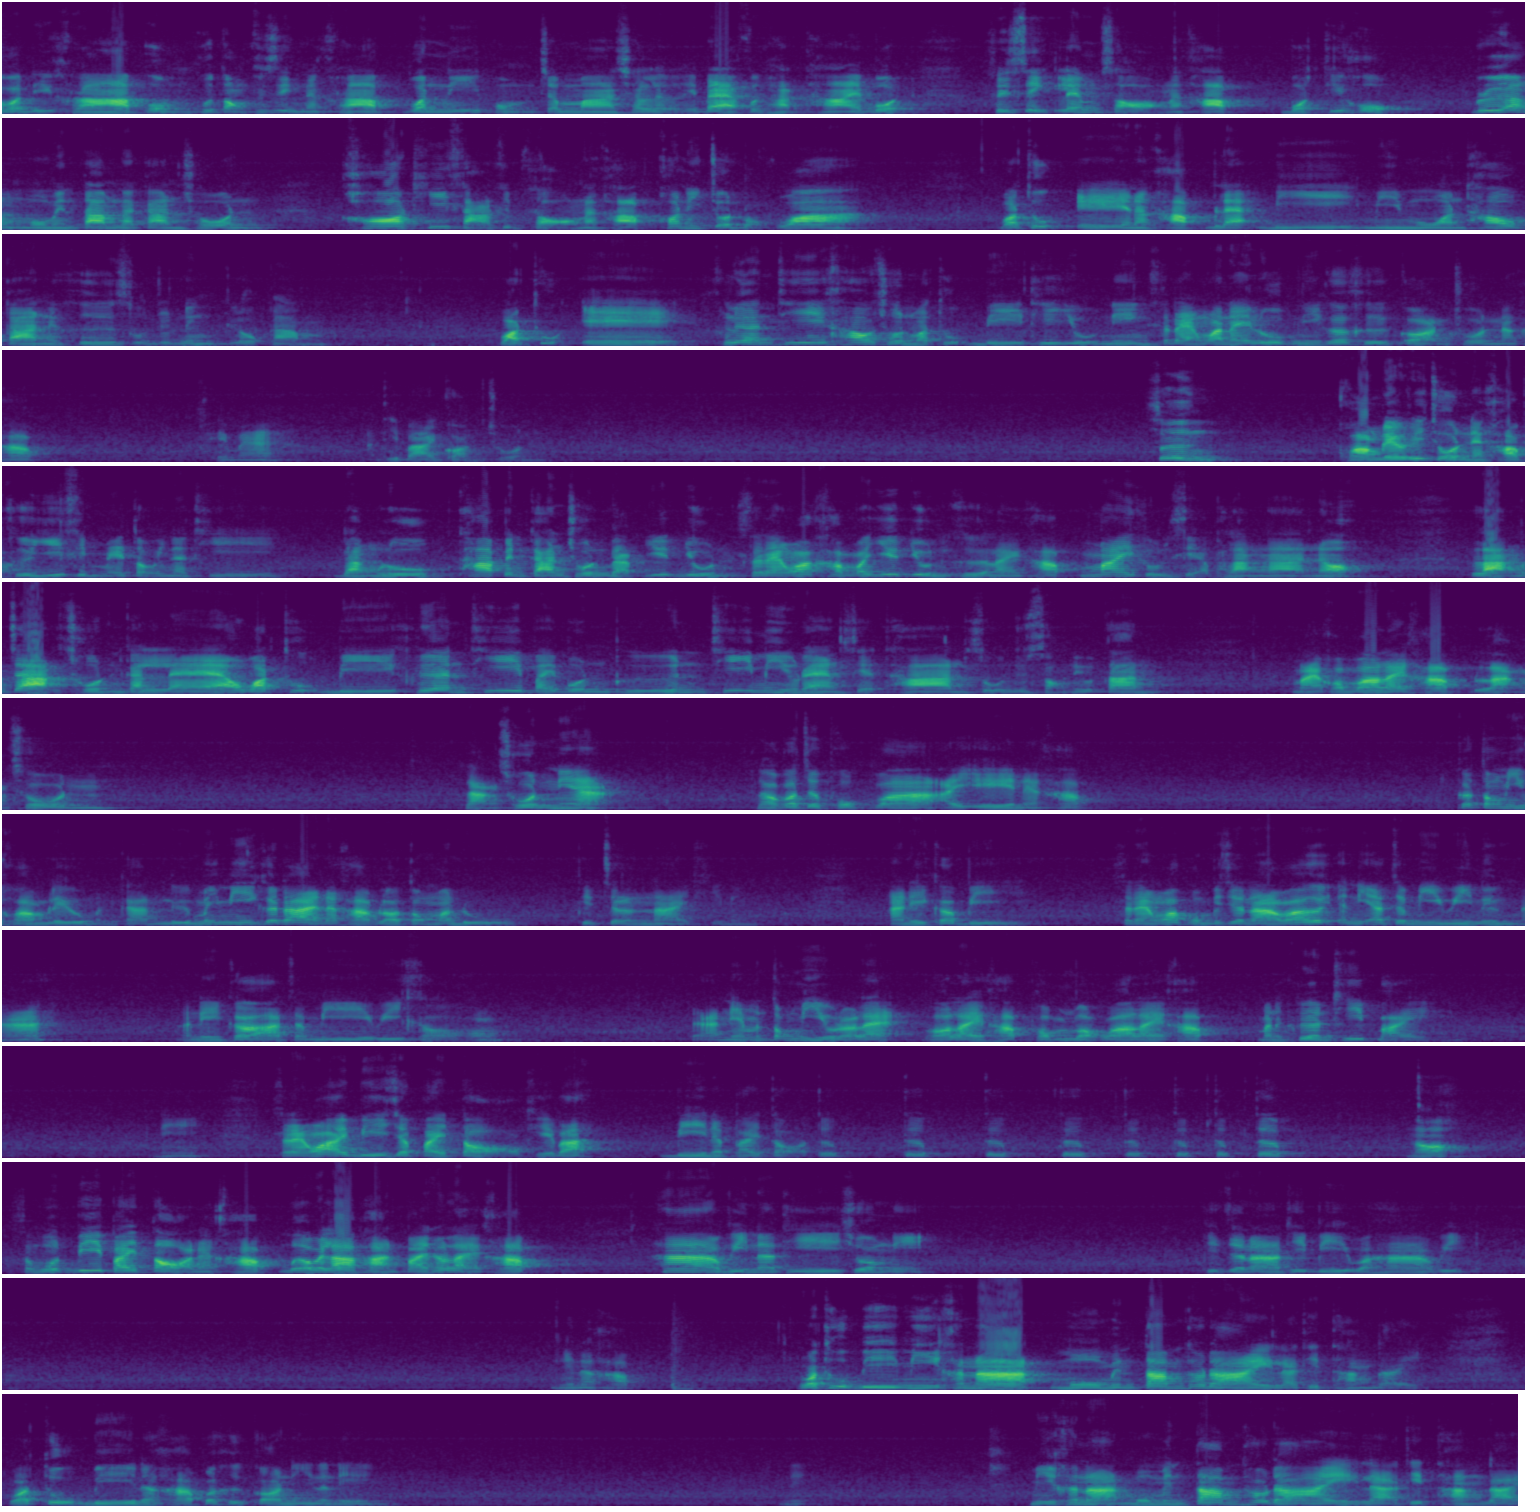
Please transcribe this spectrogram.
สวัสดีครับ ผมครูต่องฟิสิกส์นะครับ วันนี้ผมจะมาเฉลยแบบฝึกหัดท้ายบทฟิสิกส์เล่ม 2 นะครับ บทที่ 6 เรื่องโมเมนตัมและการชน ข้อที่ 32 นะครับ ข้อนี้โจทย์บอกว่า วัตถุ A นะครับ และ B มีมวลเท่ากันก็คือ 0.1 กิโลกรัม วัตถุ A เคลื่อนที่เข้าชนวัตถุ B ที่อยู่นิ่ง แสดงว่าในรูปนี้ก็คือก่อนชนนะครับโอเคไหมอธิบายก่อนชน ซึ่ง ความเร็วที่ชนเนี่ยครับคือ 20 เมตรต่อวินาที ดังรูป ถ้าเป็นการชนแบบยืดหยุ่น แสดงว่าคำว่ายืดหยุ่นคืออะไรครับ ไม่สูญเสียพลังงานเนาะ หลังจากชนกันแล้ววัตถุ B เคลื่อนที่ไปบนพื้นที่มีแรงเสียดทาน 0.2 นิวตัน หมายความว่าอะไรครับ หลังชน หลังชนเนี่ย เราก็จะพบว่า IA เนี่ยครับ ก็ต้องมีความเร็วเหมือนกัน หรือไม่มีก็ได้นะครับ เราต้องมาดูพิจารณาอีกทีหนึ่งอันนี้ก็ B แสดงว่าผมพิจารณาว่าเฮ้ยอันนี้อาจจะมี v 1นะ อันนี้ก็อาจจะมี v 2แต่อันนี้มันต้องมีอยู่แล้วแหละ เพราะอะไรครับ เพราะมันบอกว่าอะไรครับ มันเคลื่อนที่ไปนี้แสดงว่าไอ้ b จะไปต่อโอเคปะ b เนี่ยไปต่อตึ๊บตึ๊บตึ๊บตึ๊บตึ๊บตึ๊บตึ๊บตึ๊บเนาะสมมติ b ไปต่อนะครับ เมื่อเวลาผ่านไปเท่าไหร่ครับ 5 วินาทีช่วงนี้ พิจารณาที่ b ว่า 5 วินี่นะครับ วัตถุ B มีขนาดโมเมนตัมเท่าใดและทิศทางใด วัตถุ B นะครับก็คือก้อนนี้นั่นเองมีขนาดโมเมนตัมเท่าใดและทิศทางใด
